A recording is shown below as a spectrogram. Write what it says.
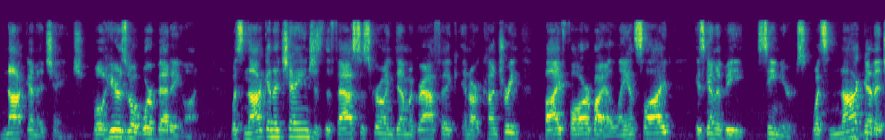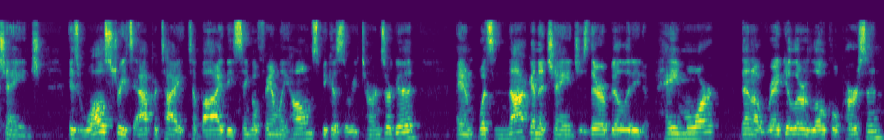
not going to change well here's what we're betting on what's not going to change is the fastest growing demographic in our country by far by a landslide is going to be seniors. What's not mm-hmm. going to change is Wall Street's appetite to buy these single family homes because the returns are good. And what's not going to change is their ability to pay more than a regular local person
